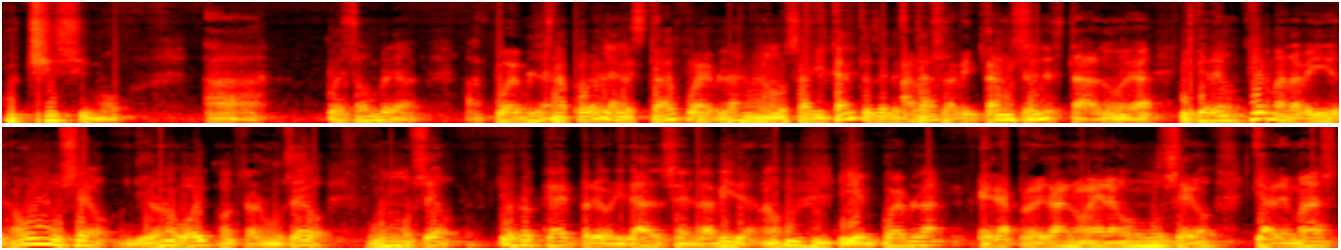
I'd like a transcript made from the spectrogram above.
muchísimo a, pues hombre, a, a Puebla. A Puebla, al Estado. A Puebla. A los habitantes del Estado. A los habitantes del Estado. ¿verdad? Y creo, qué maravilla, un museo. Yo no voy contra el museo, un museo. Yo creo que hay prioridades en la vida, ¿no? Y en Puebla, la prioridad no era un museo, que además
